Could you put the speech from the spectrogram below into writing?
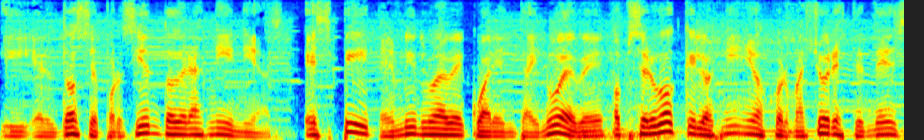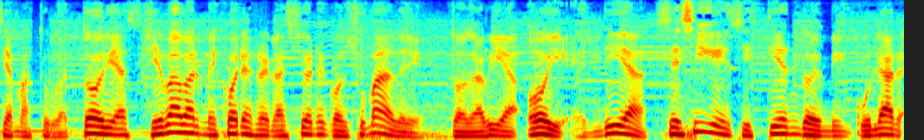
y el 12% de las niñas. Speed en 1949 observó que los niños con mayores tendencias masturbatorias llevaban mejores relaciones con su madre. Todavía hoy en día se sigue insistiendo en vincular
